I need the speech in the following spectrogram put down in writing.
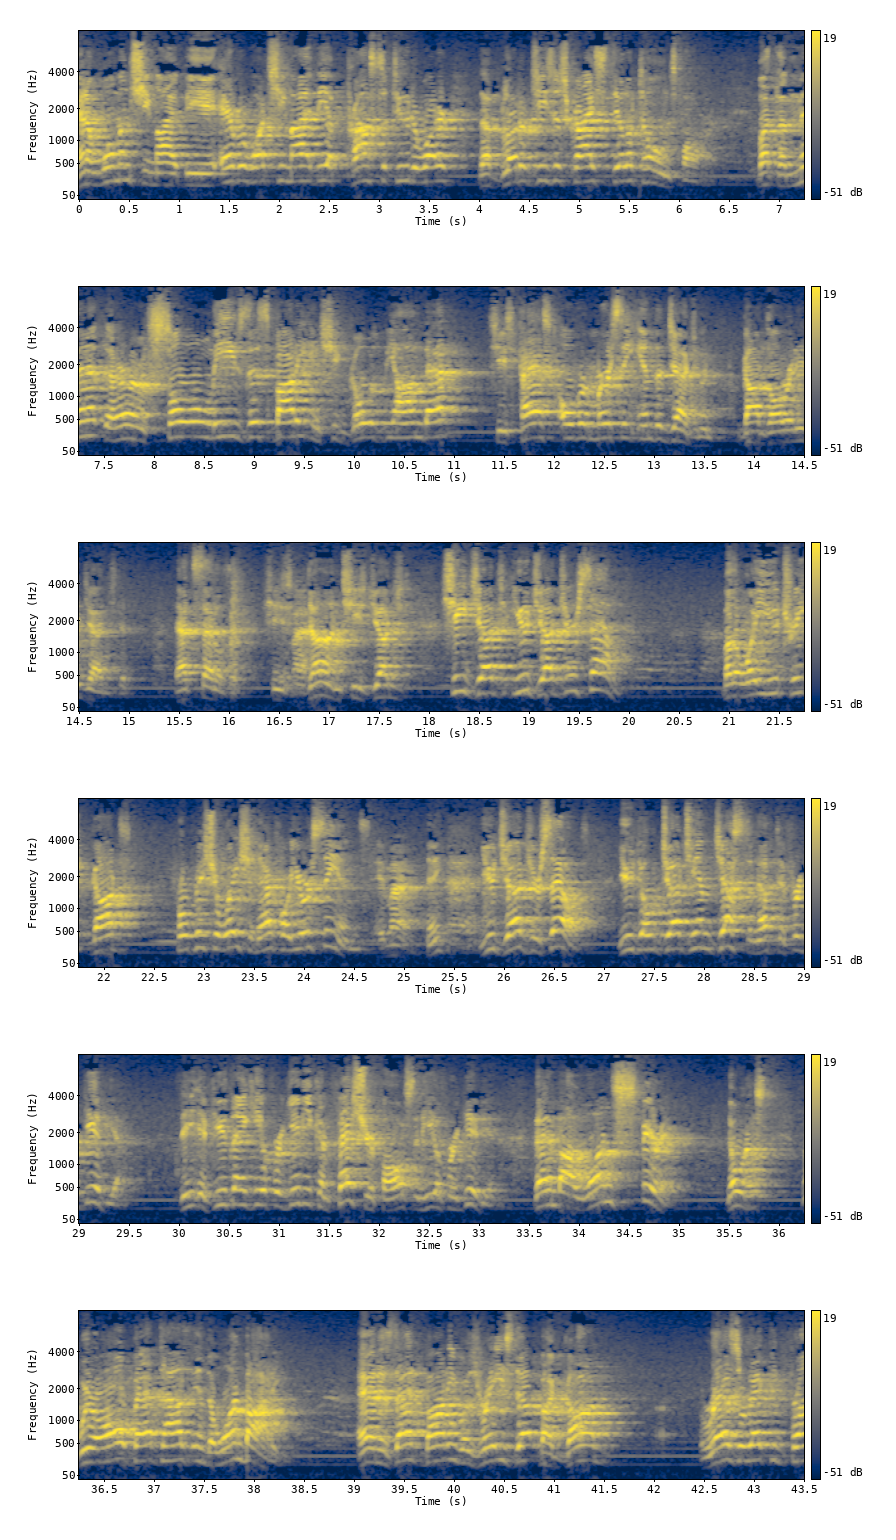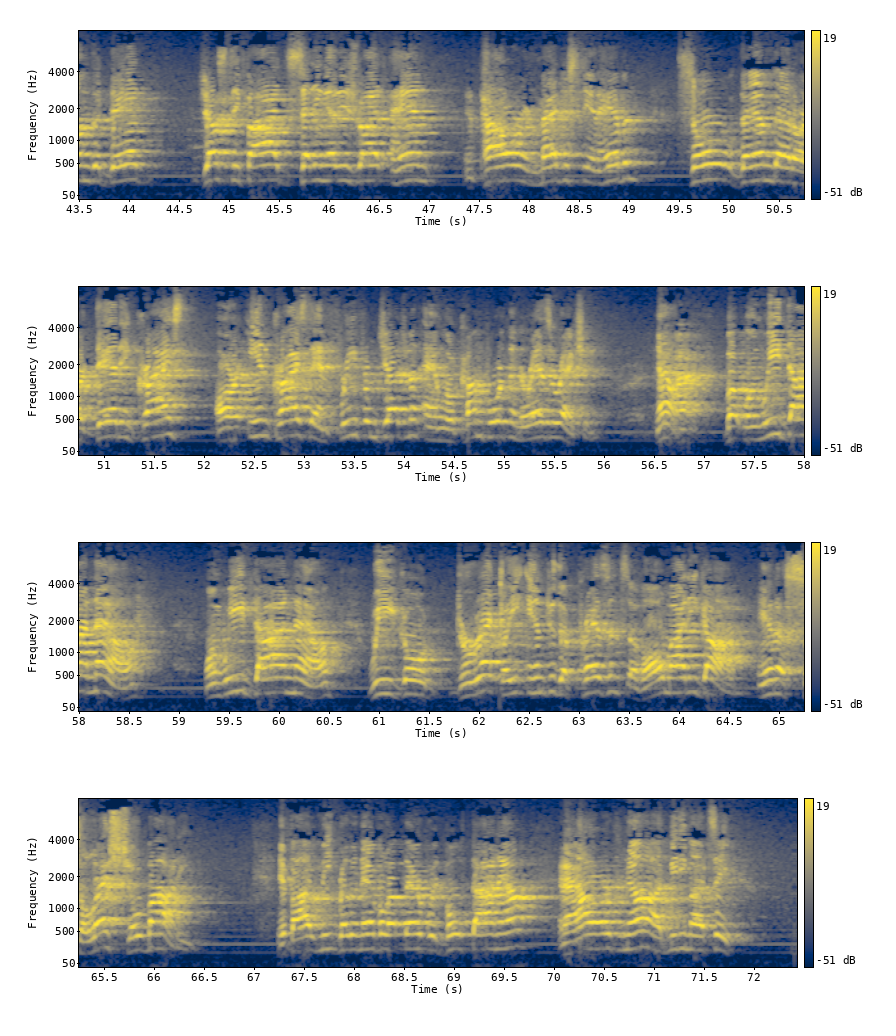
And a woman, she might be ever what she might be, a prostitute or whatever, the blood of Jesus Christ still atones for her. But the minute that her soul leaves this body and she goes beyond that, she's passed over mercy into judgment. God's already judged it. That settles it. She's Amen. done. She's judged. She judge. You judge yourself by the way you treat God's propitiation there for your sins. Amen. See? You judge yourselves. You don't judge Him just enough to forgive you. See, if you think He'll forgive you, confess your faults and He'll forgive you. Then by one Spirit, notice, we're all baptized into one body. And as that body was raised up by God, resurrected from the dead, justified, sitting at His right hand in power and majesty in heaven, so them that are dead in Christ are in Christ and free from judgment and will come forth in the resurrection. Now, but when we die now, when we die now, we go directly into the presence of Almighty God in a celestial body. If I would meet Brother Neville up there, if we'd both die now, and an hour from now, I'd meet him, I'd say,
